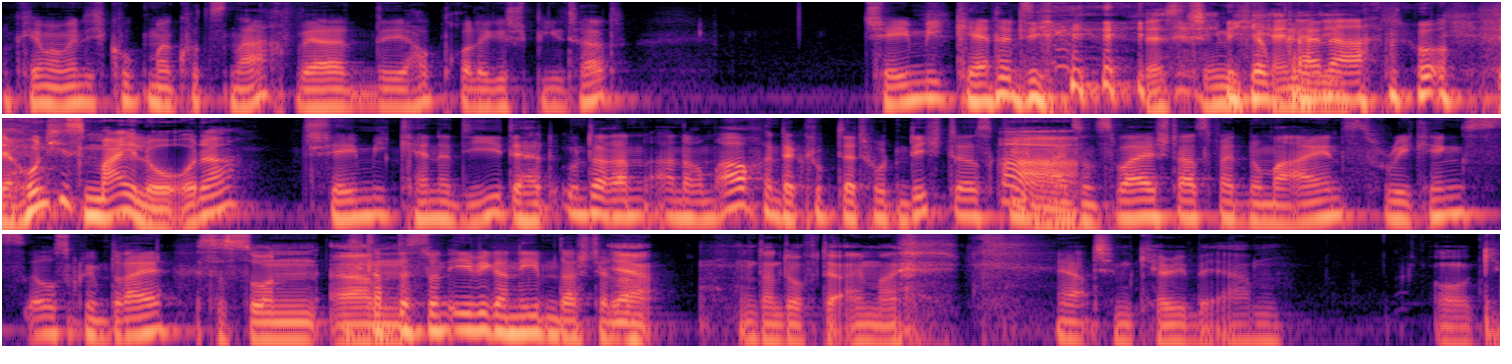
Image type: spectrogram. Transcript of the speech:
Okay, Moment, ich gucke mal kurz nach, wer die Hauptrolle gespielt hat. Jamie Kennedy. Wer ist Jamie ich habe Kennedy? keine Ahnung. Der Hund hieß Milo, oder? Jamie Kennedy, der hat unter anderem auch in der Club der Toten Dichter, Scream Ah. 1 und 2, Staatsfeind Nummer 1, Three Kings, oh, Scream 3. Ist das so ein. Ähm, Ich glaube, das ist so ein ewiger Nebendarsteller. Ja. Und dann durfte er einmal ja. Jim Carrey beerben. Okay,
